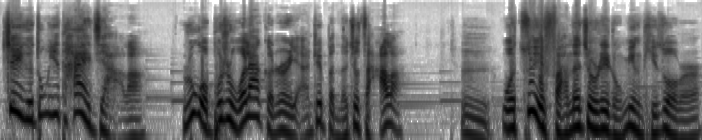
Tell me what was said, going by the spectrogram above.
这个东西太假了，如果不是我俩搁这儿演，这本子就砸了。嗯，我最烦的就是这种命题作文，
